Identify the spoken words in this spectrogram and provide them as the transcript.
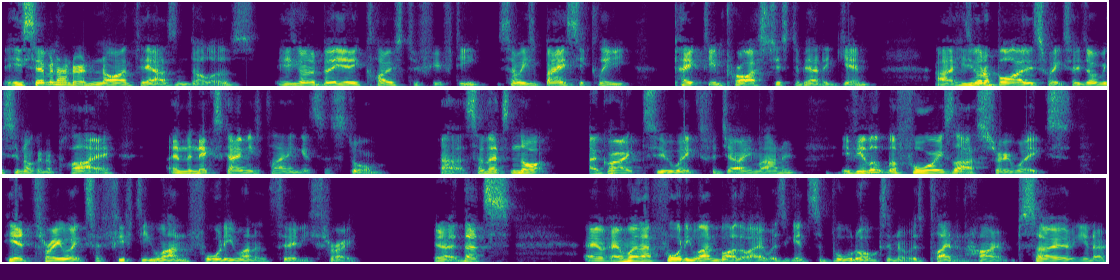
He's seven hundred and nine thousand dollars. He's got a BE close to fifty, so he's basically peaked in price just about again. Uh, he's got a bye this week, so he's obviously not going to play. And the next game he's playing against the Storm, uh, so that's not a great two weeks for Joey Manu. If you look before his last three weeks, he had three weeks of 51, 41, and 33. You know, that's, and, and when that 41, by the way, was against the Bulldogs and it was played at home. So, you know,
